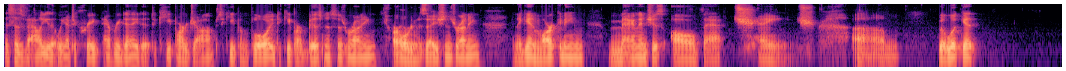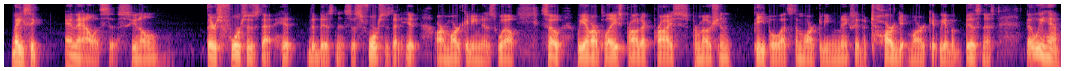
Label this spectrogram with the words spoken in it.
this is value that we have to create every day to, to keep our jobs, to keep employed, to keep our businesses running, our organizations running. And again, marketing manages all that change. Um, we'll look at basic analysis. You know, there's forces that hit the business, there's forces that hit our marketing as well. So we have our place, product, price, promotion, people. That's the marketing mix. We have a target market, we have a business, but we have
